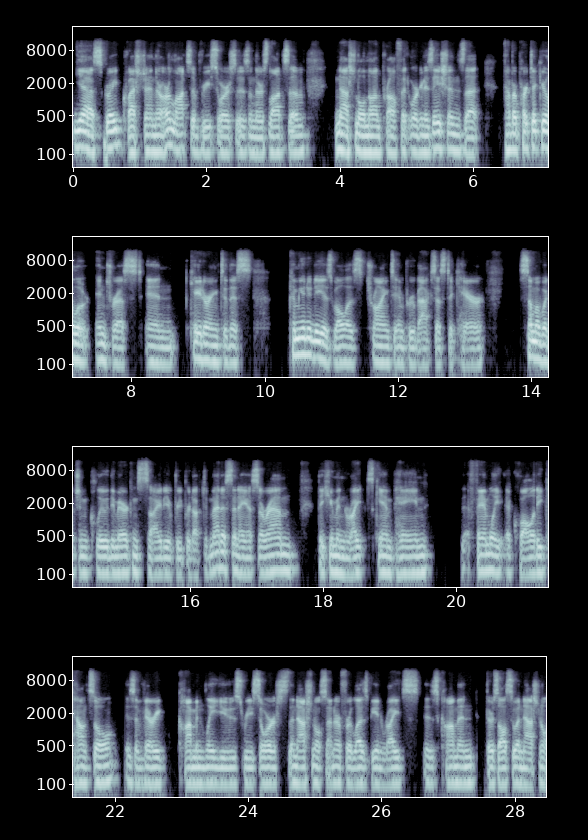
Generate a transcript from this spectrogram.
Yes, great question. There are lots of resources and there's lots of national nonprofit organizations that have a particular interest in catering to this community as well as trying to improve access to care. Some of which include the American Society of Reproductive Medicine, ASRM, the Human Rights Campaign, the Family Equality Council is a very commonly used resource. The National Center for Lesbian Rights is common. There's also a National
